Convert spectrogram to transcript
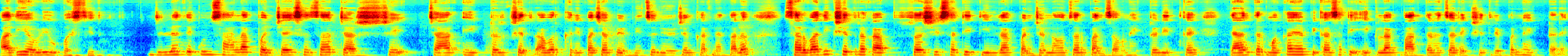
आदी यावेळी उपस्थित होते. जिल्ह्यात एकूण सहा लाख पंचेचाळीस हजार चारशे चार हेक्टर क्षेत्रावर खरीपाच्या पेरणीचं नियोजन करण्यात आलं. सर्वाधिक क्षेत्र कापसाशीसाठी तीन लाख पंच्याण्णव हजार पंचावन्न हेक्टर इतकं आहे. त्यानंतर मका या पिकासाठी एक लाख बहात्तर हजार एकशे त्रेपन्न हेक्टर आहे.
